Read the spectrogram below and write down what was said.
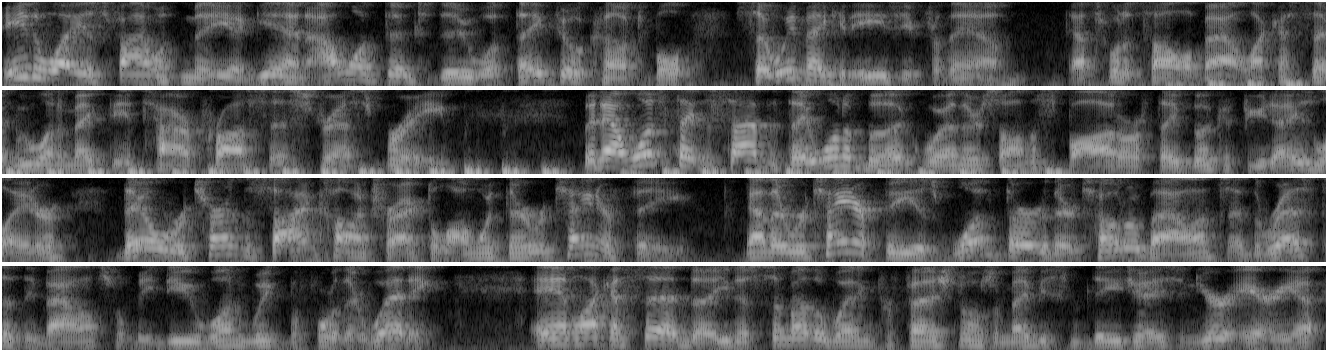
Either way is fine with me. Again, I want them to do what they feel comfortable, so we make it easy for them. That's what it's all about. Like I said, we want to make the entire process stress free. But now, once they decide that they want to book, whether it's on the spot or if they book a few days later, they'll return the signed contract along with their retainer fee. Now, their retainer fee is one third of their total balance, and the rest of the balance will be due one week before their wedding. And like I said, uh, you know, some other wedding professionals or maybe some DJs in your area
